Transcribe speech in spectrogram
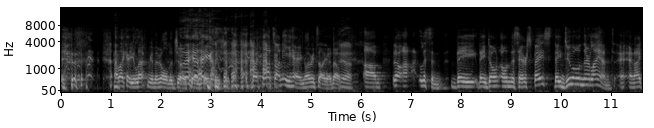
it, I like how you left me in the middle of the joke. my thoughts on EHang. Let me tell you. No, yeah. um, no. I, listen, they they don't own this airspace. They do own their land, and I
